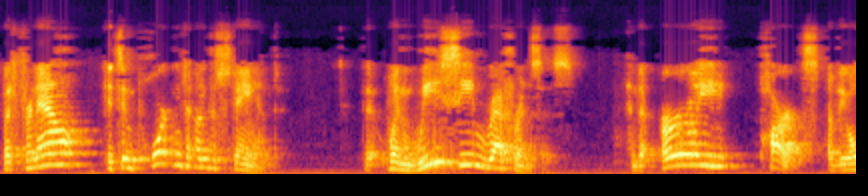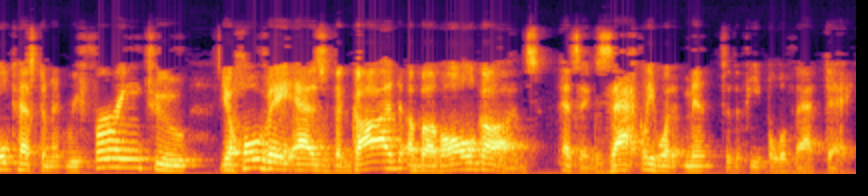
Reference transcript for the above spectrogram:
but for now, it's important to understand that when we see references in the early parts of the Old Testament referring to Jehovah as the God above all gods, that's exactly what it meant to the people of that day.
